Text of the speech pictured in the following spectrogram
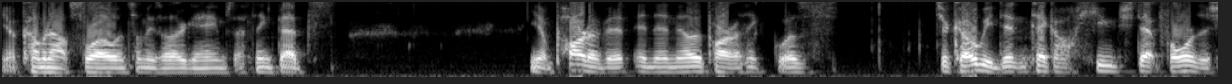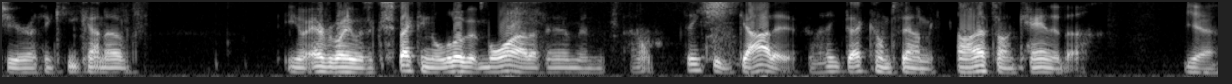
you know, coming out slow in some of these other games. I think that's, you know, part of it. And then the other part, I think, was Jacoby didn't take a huge step forward this year. I think he kind of, you know, everybody was expecting a little bit more out of him, and I don't think he got it. And I think that comes down. Oh, that's on Canada. Yeah.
